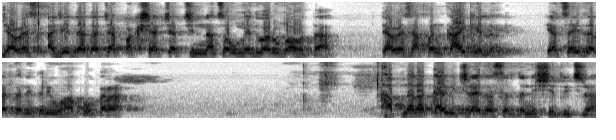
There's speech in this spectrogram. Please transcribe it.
ज्यावेळेस अजितदादाच्या पक्षाच्या चिन्हाचा उमेदवार उभा होता त्यावेळेस आपण काय केलं? याचाही जरा कधीतरी उहापो करा. आपल्याला काय विचारायचं असेल तर निश्चित विचारा.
